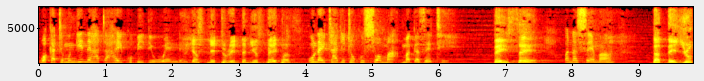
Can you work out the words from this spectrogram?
wakati mwingine hata haikubidi uende You just need to read the newspapers. unahitaji tu kusoma magazeti They say wanasema that the youth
